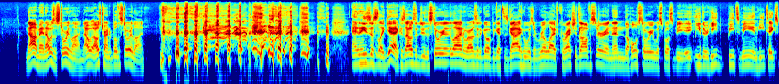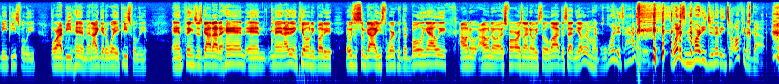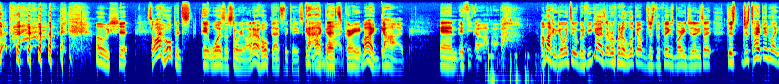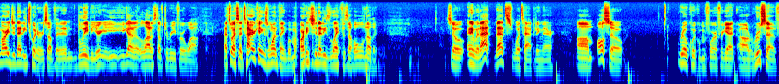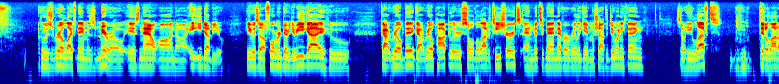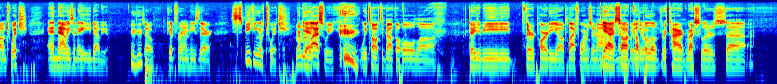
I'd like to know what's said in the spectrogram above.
"Nah, man, that was a storyline. I, was trying to build a storyline." and he's just like, "Yeah, because I was going to do the storyline where I was going to go up against this guy who was a real life corrections officer, and then the whole story was supposed to be either he beats me and he takes me peacefully, or I beat him and I get away peacefully." And things just got out of hand, and man, I didn't kill anybody. It was just some guy I used to work with at bowling alley. I don't know. I don't know. As far as I know, he's still alive. This, that, and the other. I'm like, what is happening? what is Marty Jannetty talking about? Oh shit. So I hope it's it was a storyline. I hope that's the case. my God, that's great. My God. And if uh, uh, I'm not going to go into but if you guys ever want to look up just the things Marty Jannetty said, just just type in like Marty Jannetty Twitter or something, and believe me, you're, you got a lot of stuff to read for a while. That's why I said Tiger King's one thing, but Marty Jannetty's life is a whole nother. So anyway, that that's what's happening there. Um, also, real quick before I forget, uh, Rusev, whose real life name is Miro, is now on uh, AEW. He was a former WWE guy who got real big, got real popular, sold a lot of T-shirts, and Vince McMahon never really gave him a shot to do anything. So he left, did a lot on Twitch, and now he's in AEW. So good for him. He's there. Speaking of Twitch, remember Yeah. last week we talked about the whole uh, WWE third-party uh, platforms or not. yeah, I saw a anybody do it. couple of retired wrestlers uh,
